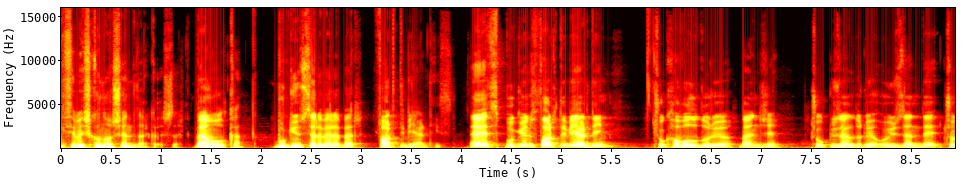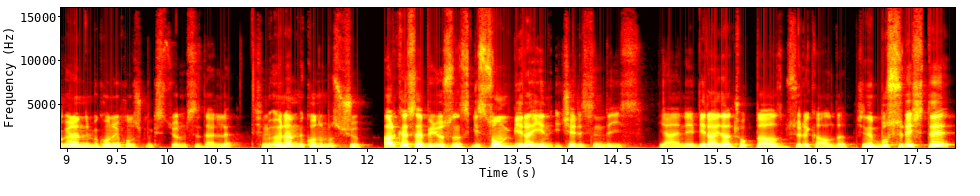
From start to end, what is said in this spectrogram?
Lise 5 konu hoş geldiniz arkadaşlar. Ben Volkan. Bugün sizlerle beraber farklı bir yerdeyiz. Evet bugün farklı bir yerdeyim. Çok havalı duruyor bence. Çok güzel duruyor. O yüzden de çok önemli bir konuyu konuşmak istiyorum sizlerle. Şimdi önemli konumuz şu. Arkadaşlar biliyorsunuz ki son bir ayın içerisindeyiz. Yani bir aydan çok daha az bir süre kaldı. Şimdi bu süreçte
